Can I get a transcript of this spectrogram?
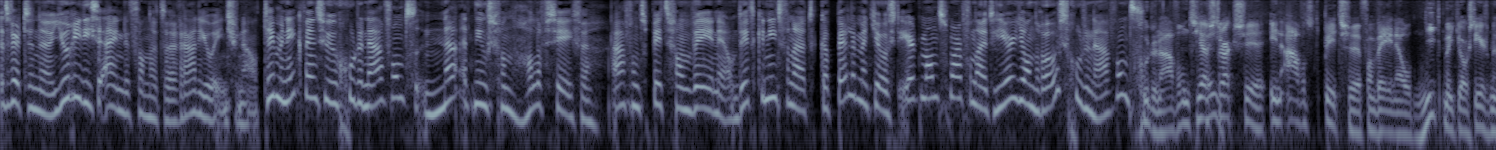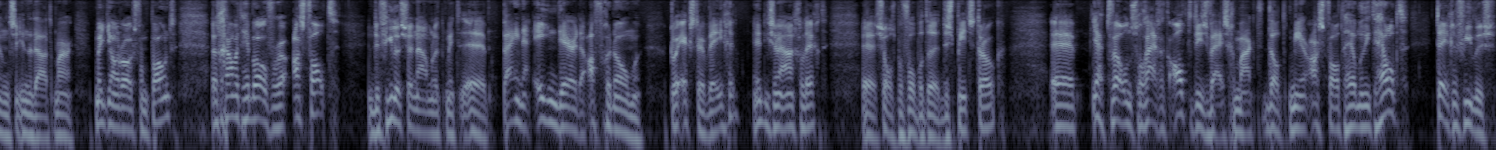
Het werd een uh, juridisch einde van het uh, Radio 1-journaal. Tim en ik wensen u een goede avond na het nieuws van half zeven. Avondspits van WNL. Dit keer niet vanuit Capelle met Joost Eertmans, maar vanuit hier. Jan Roos, goedenavond. Goedenavond. Ja, hey. straks uh, in Avondspits van WNL. Niet met Joost Eertmans inderdaad, maar met Jan Roos van Poont. gaan we het hebben over asfalt. De files zijn namelijk met uh, bijna een derde afgenomen door extra wegen. Hè, die zijn aangelegd. Uh, zoals bijvoorbeeld de, spitsstrook. Uh, ja, terwijl ons toch eigenlijk altijd is wijsgemaakt dat meer asfalt helemaal niet helpt tegen files.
